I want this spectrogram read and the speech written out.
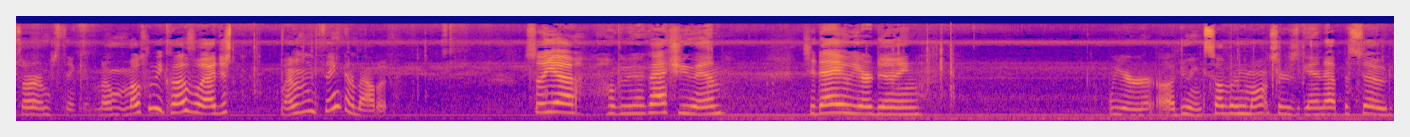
Sorry, I'm just thinking. Mostly because like, I just haven't been thinking about it. So yeah, I'll back you, Em. Today we are doing we are uh, doing Southern Monsters again, episode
